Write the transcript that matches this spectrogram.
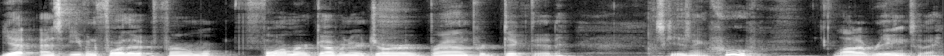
Yet, as even for the from former Governor Jerry Brown predicted, excuse me, whew, a lot of reading today.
